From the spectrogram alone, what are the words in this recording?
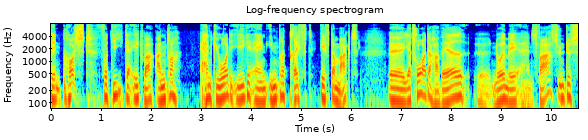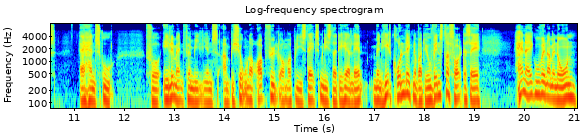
den post, fordi der ikke var andre. Han gjorde det ikke af en indre drift efter magt. Øh, jeg tror, der har været øh, noget med, at hans far syntes, at han skulle få Ellemann-familiens ambitioner opfyldt om at blive statsminister af det her land. Men helt grundlæggende var det jo venstrefolk, der sagde, han er ikke uvenner med nogen,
